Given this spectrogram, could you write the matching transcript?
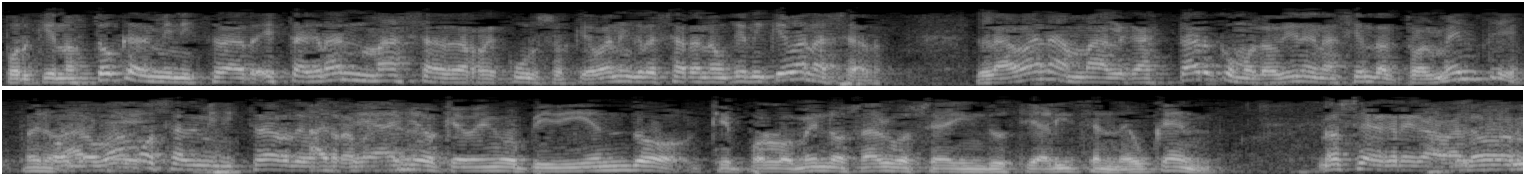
porque nos toca administrar esta gran masa de recursos que van a ingresar a Neuquén y ¿qué van a hacer? ¿La van a malgastar como lo vienen haciendo actualmente? ¿O lo vamos a administrar de otra manera? Hace años que vengo pidiendo que por lo menos algo se industrialice en Neuquén no se agrega valor,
